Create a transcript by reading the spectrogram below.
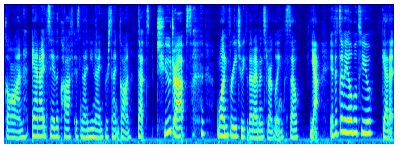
gone. And I'd say the cough is 99% gone. That's two drops, one for each week that I've been struggling. So, yeah, if it's available to you, get it.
